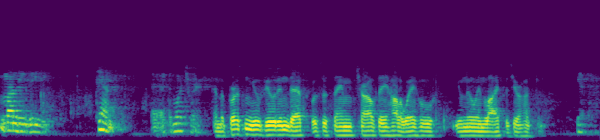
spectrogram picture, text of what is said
Monday the 10th, uh, at the mortuary. And the person you viewed in death was the same Charles A. Holloway who you knew in life as your husband? Yes, sir.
